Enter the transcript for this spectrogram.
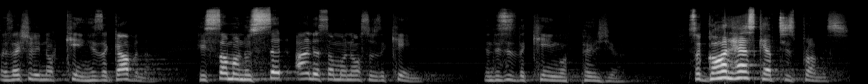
is actually not king, he's a governor. He's someone who's set under someone else who's a king. And this is the king of Persia. So God has kept his promise,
